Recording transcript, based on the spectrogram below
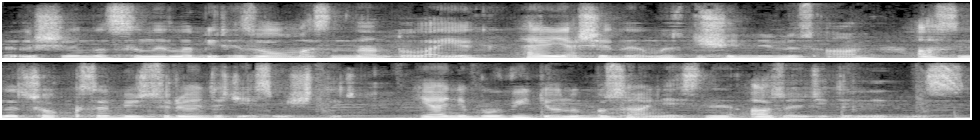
ve ışığın da sınırlı bir hızı olmasından dolayı her yaşadığımız, düşündüğümüz an aslında çok kısa bir süre önce geçmiştir. Yani bu videonun bu saniyesini az önce dinlediniz.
